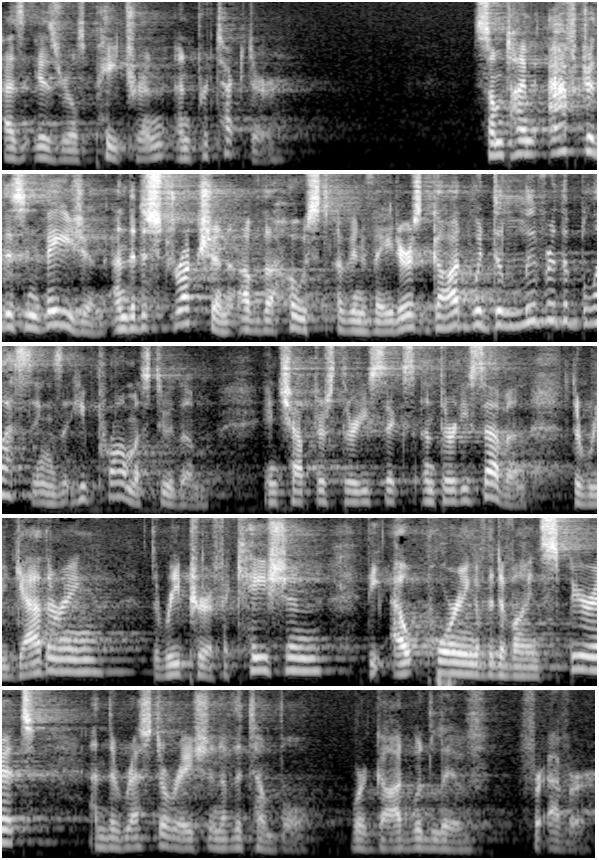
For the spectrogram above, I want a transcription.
as Israel's patron and protector. Sometime after this invasion and the destruction of the host of invaders, God would deliver the blessings that he promised to them in chapters 36 and 37 the regathering, the repurification, the outpouring of the divine spirit and the restoration of the temple where God would live forever.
